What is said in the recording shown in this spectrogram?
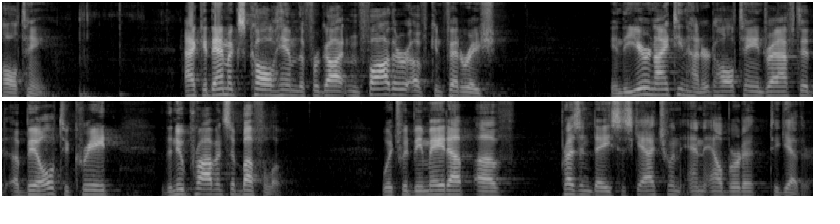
Haultain. Academics call him the forgotten father of Confederation. In the year 1900, Haultain drafted a bill to create the new province of Buffalo, which would be made up of present day Saskatchewan and Alberta together,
